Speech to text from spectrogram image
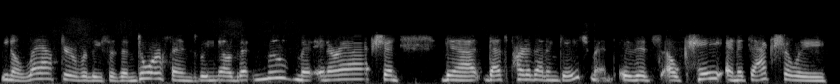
you know laughter releases endorphins. We know that movement, interaction, that that's part of that engagement. Is it's okay and it's actually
